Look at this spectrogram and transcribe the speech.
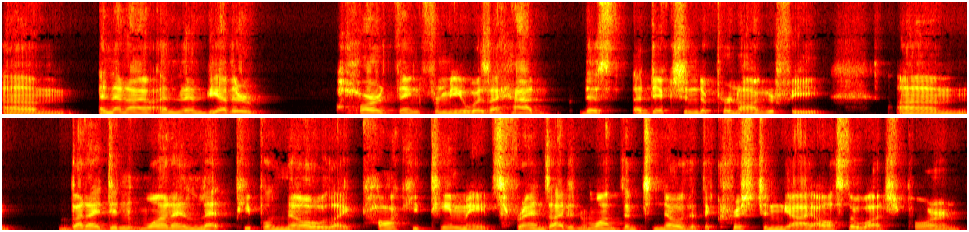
Um, and then I and then the other hard thing for me was I had this addiction to pornography. Um, but I didn't want to let people know, like hockey teammates, friends. I didn't want them to know that the Christian guy also watched porn.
